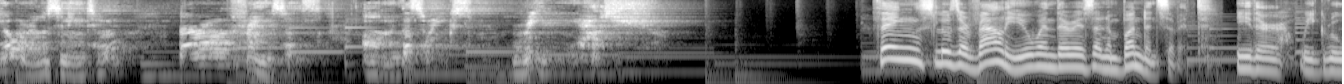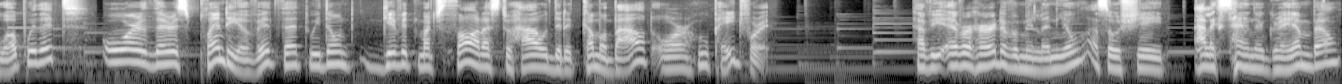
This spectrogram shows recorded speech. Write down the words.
You're listening to Earl Francis on this week's Rehash. Things lose their value when there is an abundance of it. Either we grew up with it, or there is plenty of it that we don't give it much thought as to how did it come about or who paid for it. Have you ever heard of a millennial associate Alexander Graham Bell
